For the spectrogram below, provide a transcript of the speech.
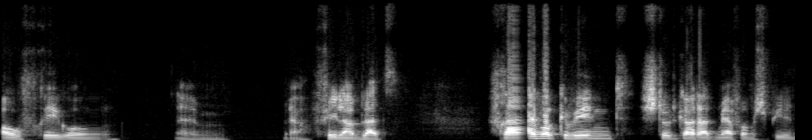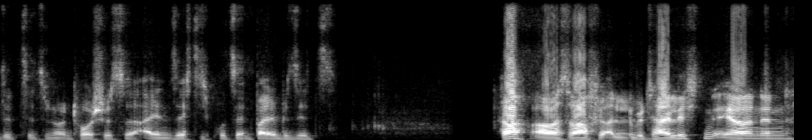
Aufregung. Ähm, ja, Fehler am Platz. Freiburg gewinnt, Stuttgart hat mehr vom Spiel, 17 zu 9 Torschüsse, 61% Ballbesitz. Ja, aber es war für alle Beteiligten eher ein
